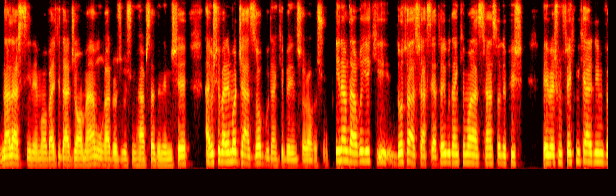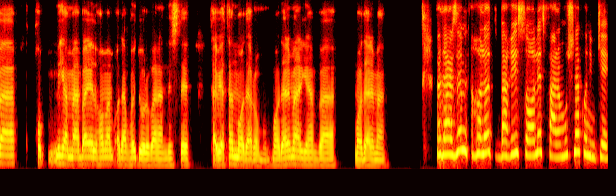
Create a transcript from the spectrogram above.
نه در سینما بلکه در جامعه هم اونقدر راجبشون حرف زده نمیشه. همیشه برای ما جذاب بودن که بریم سراغشون. اینم در واقع یکی دو تا از شخصیت هایی بودن که ما از چند سال پیش هی بهشون فکر می‌کردیم و خب میگم منبع الهامم آدم های دور مثل طبیعتا مادرامون مادر مریم و مادر من. و در ضمن حالا بقیه سوالت فراموش نکنیم که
